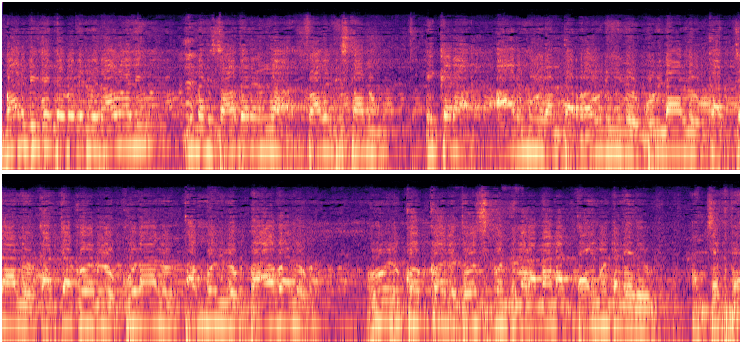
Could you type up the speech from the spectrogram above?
భారతీయ జనతా పార్టీకి రావాలి. మిమ్మల్ని సాధారణంగా స్వాగతిస్తాను. ఇక్కడ ఆరుమూరంత రౌడీలు గుండాలు కబ్జాలు కబ్జాకోర్లు కులాలు తమ్ముళ్ళు బావలు ఊరు కొక్కలు దోసుకుంటున్నారన్నా నాకు టైం ఉండలేదు అని చెప్తే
